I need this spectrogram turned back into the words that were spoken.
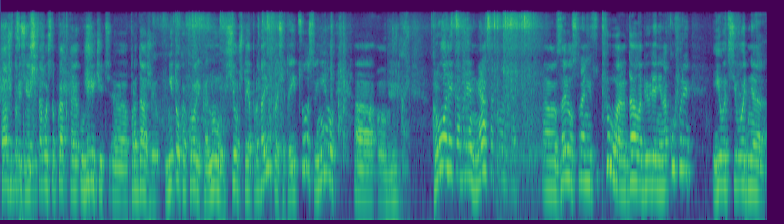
Также, друзья, для того, чтобы как-то увеличить э, продажи не только кролика, ну, все, что я продаю, то есть это яйцо, свинину, э, кролика, блин, мясо кролика, э, завел страницу, э, дал объявление на куфоре, и вот сегодня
